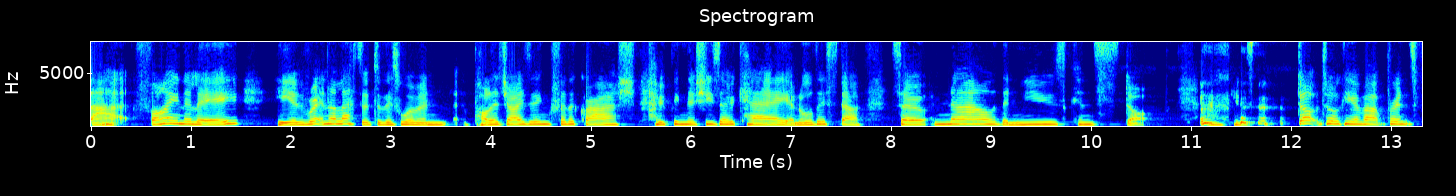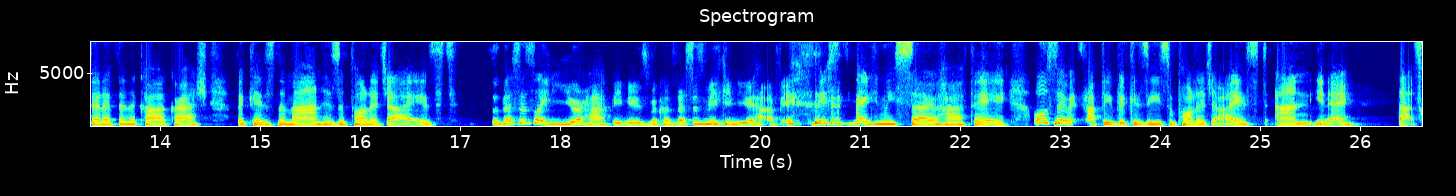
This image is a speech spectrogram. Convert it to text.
that finally he has written a letter to this woman apologizing for the crash, hoping that she's okay, and all this stuff. So now the news can stop. We can stop talking about Prince Philip and the car crash because the man has apologized. So this is like your happy news because this is making you happy. this is making me so happy. Also, it's happy because he's apologized, and you know that's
